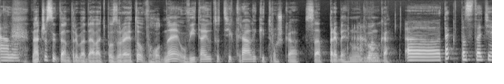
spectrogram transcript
Áno. Na čo si tam treba dávať pozor? Je to vhodné? Uvítajú to tie králiky troška sa prebehnúť Áno. vonka? Uh, tak v podstate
